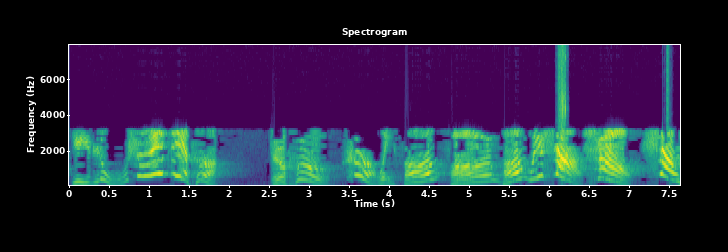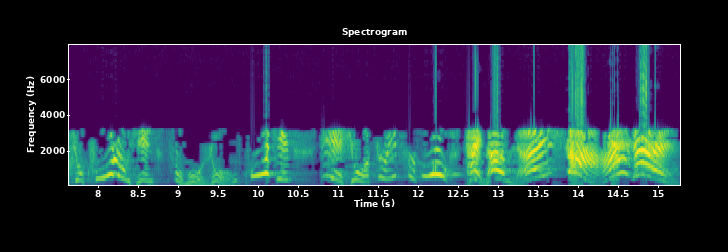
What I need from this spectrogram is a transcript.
与露水结合，这河河为风，风风为少，少少学苦龙心，父母荣苦心，别学锥刺骨，才能人杀人。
